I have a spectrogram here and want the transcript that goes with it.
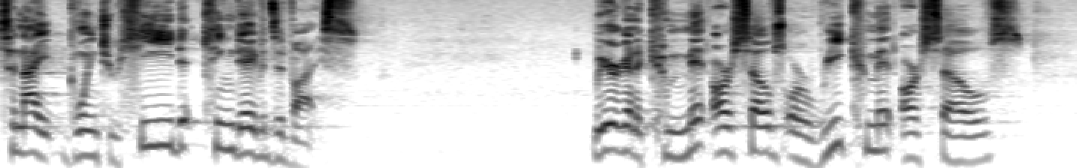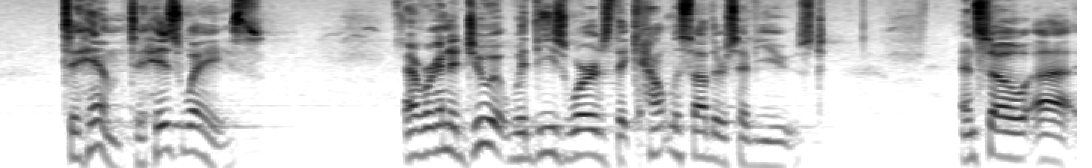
tonight going to heed King David's advice. We are going to commit ourselves or recommit ourselves to him, to his ways. And we're going to do it with these words that countless others have used. And so uh,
